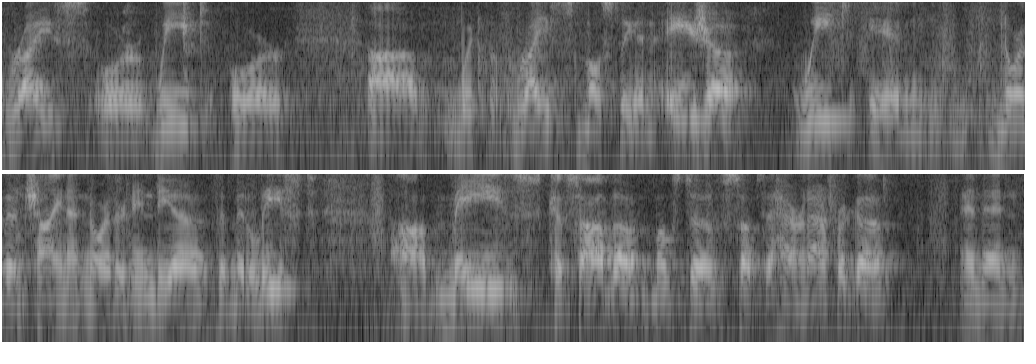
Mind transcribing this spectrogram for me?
rice or wheat or uh, rice mostly in Asia, wheat in northern China, northern India, the Middle East, uh, maize, cassava, most of sub-Saharan Africa, and then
